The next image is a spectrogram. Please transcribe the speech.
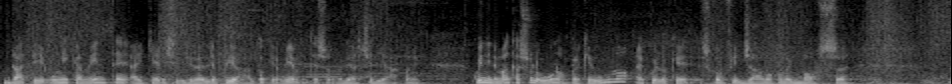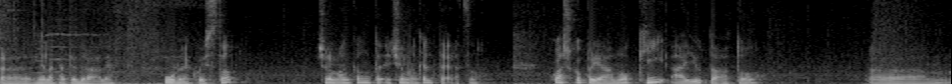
dati unicamente ai chierici di livello più alto, che ovviamente sono gli arcidiaconi. Quindi ne manca solo uno, perché uno è quello che sconfiggiamo come boss eh, nella cattedrale. Uno è questo, ce ne manca un e ci manca il terzo. Qua scopriamo chi ha aiutato um,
